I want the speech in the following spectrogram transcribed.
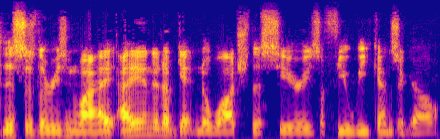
This is the reason why I, I ended up getting to watch this series a few weekends ago.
